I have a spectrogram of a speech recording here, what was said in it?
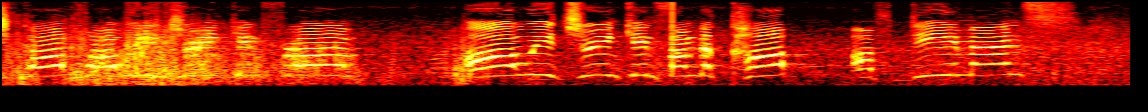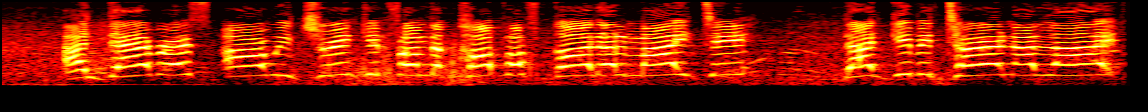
Which cup are we drinking from? Are we drinking from the cup of demons and devils? Are we drinking from the cup of God Almighty that give eternal life?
